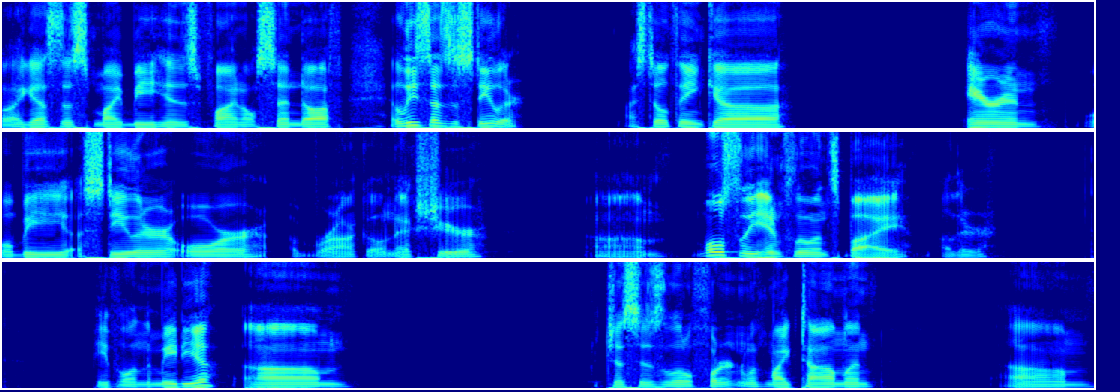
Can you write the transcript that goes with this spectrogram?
I guess this might be his final send off, at least as a Steeler. I still think uh, Aaron will be a Steeler or a Bronco next year. Um, mostly influenced by other people in the media. Um, just a little flirting with Mike Tomlin. Um,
